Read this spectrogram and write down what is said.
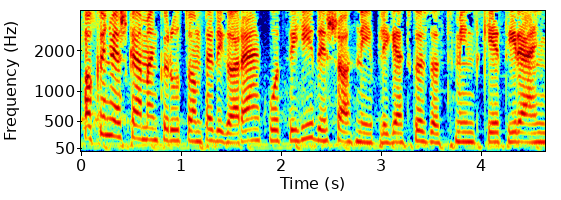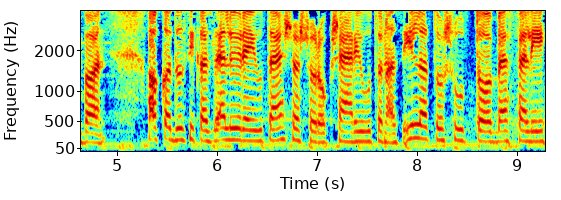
a Könyves Kálmán körúton pedig a Rákóczi híd és a Népliget között között mindkét irányban. Akadozik az előrejutás a Soroksári úton az Illatos úttól befelé,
